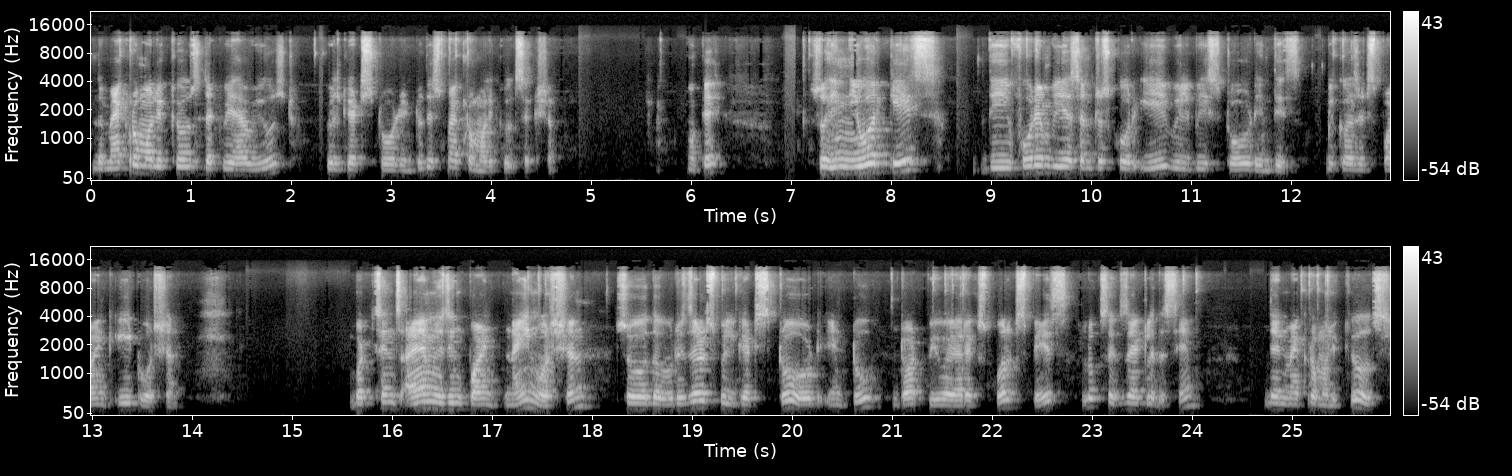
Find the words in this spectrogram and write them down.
The macromolecules that we have used will get stored into this macromolecule section. Okay? So in your case the 4mbs underscore a will be stored in this because it's 0.8 version but since I am using 0.9 version, so the results will get stored into dot .pyrx workspace, looks exactly the same. Then macromolecules,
